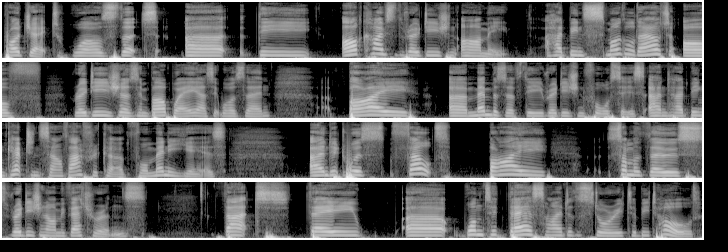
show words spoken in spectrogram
project was that uh, the archives of the Rhodesian army had been smuggled out of Rhodesia, Zimbabwe, as it was then, by uh, members of the Rhodesian forces and had been kept in South Africa for many years. And it was felt by some of those Rhodesian Army veterans that they uh, wanted their side of the story to be told.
